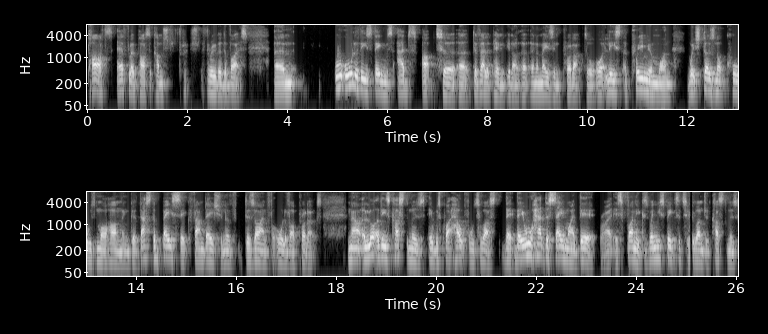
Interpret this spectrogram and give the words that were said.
paths airflow paths that comes th- through the device. Um, all, all of these things adds up to uh, developing, you know, a, an amazing product or, or at least a premium one, which does not cause more harm than good. That's the basic foundation of design for all of our products. Now, a lot of these customers, it was quite helpful to us. They, they all had the same idea, right? It's funny because when you speak to 200 customers,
